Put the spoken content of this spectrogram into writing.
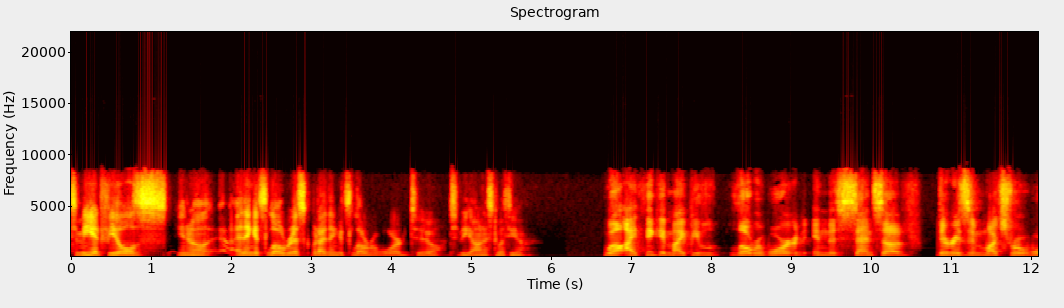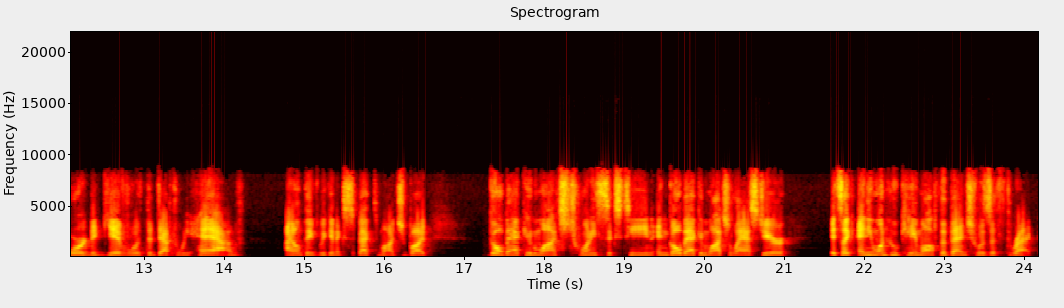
to me, it feels, you know, I think it's low risk, but I think it's low reward too. To be honest with you. Well, I think it might be low reward in the sense of there isn't much reward to give with the depth we have. I don't think we can expect much, but go back and watch 2016 and go back and watch last year. It's like anyone who came off the bench was a threat.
